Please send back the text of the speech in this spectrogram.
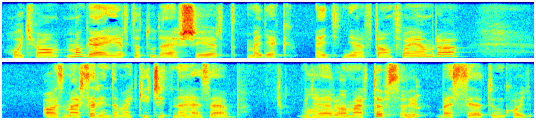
Hogyha magáért, a tudásért megyek egy nyelvtanfolyamra, az már szerintem egy kicsit nehezebb. Ugye Aha. erről már többször uh-huh. beszéltünk, hogy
